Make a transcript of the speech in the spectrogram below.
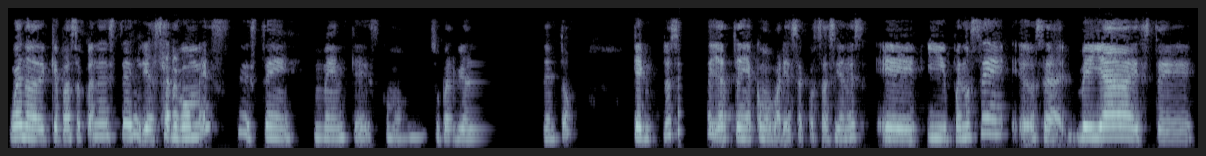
bueno, de qué pasó con este Eliazar Gómez, este men que es como súper violento, que incluso ya tenía como varias acusaciones, eh, y pues no sé, o sea, veía este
